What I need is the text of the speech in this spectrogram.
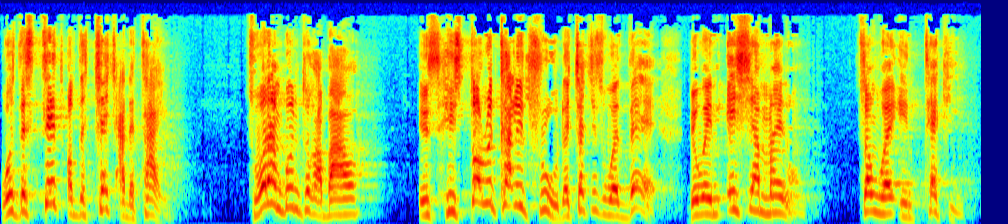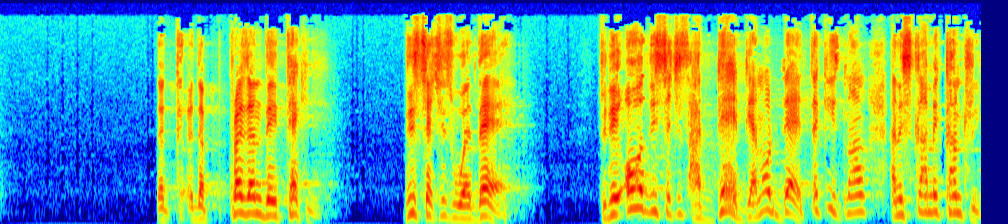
was the state of the church at the time. So, what I'm going to talk about is historically true. The churches were there, they were in Asia Minor, somewhere in Turkey, the, the present day Turkey. These churches were there. Today, all these churches are dead. They are not dead. Turkey is now an Islamic country.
